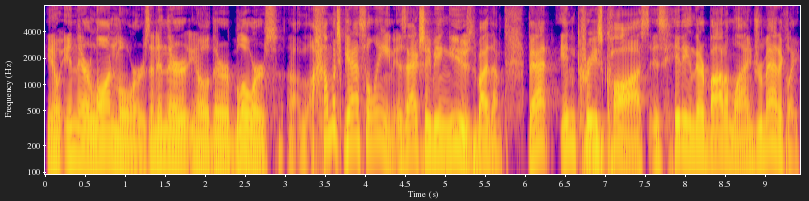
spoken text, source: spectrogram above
you know in their lawnmowers and in their you know their blowers? Uh, how much gasoline is actually being used by them? That increased cost is hitting their bottom line dramatically.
